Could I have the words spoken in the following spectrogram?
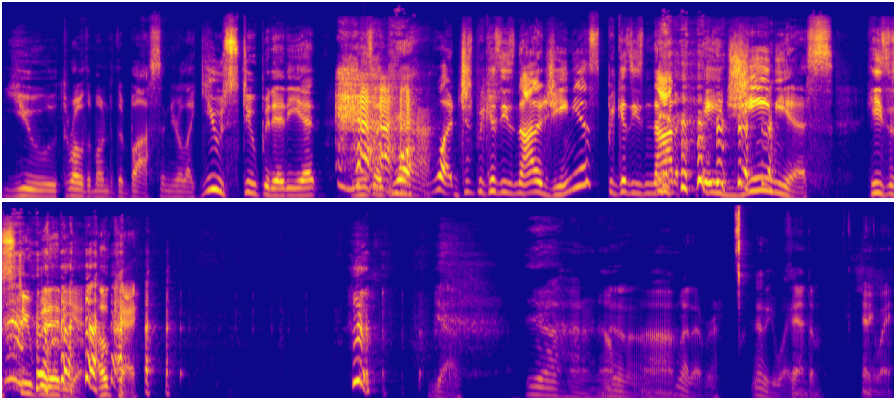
you throw them under the bus and you're like you stupid idiot and he's like what what just because he's not a genius because he's not a genius he's a stupid idiot okay yeah Yeah, I don't know. I don't know. Um, whatever anyway fandom. Anyway,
